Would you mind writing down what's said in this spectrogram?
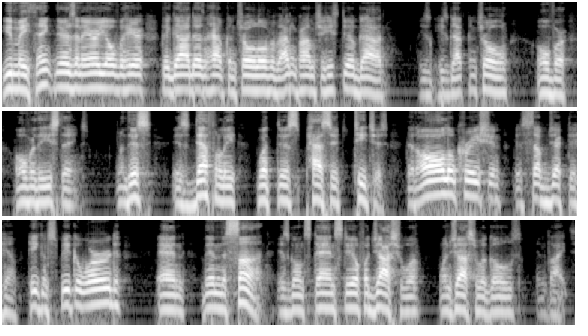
You may think there's an area over here that God doesn't have control over, but I can promise you He's still God. He's, he's got control over, over these things. And this is definitely what this passage teaches that all of creation is subject to Him. He can speak a word, and then the sun is going to stand still for Joshua when Joshua goes and fights.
